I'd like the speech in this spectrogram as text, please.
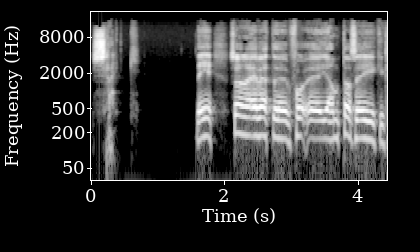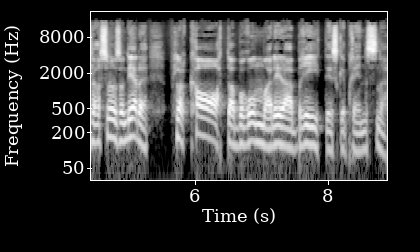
kjekk. Er, sånn, jeg vet, eh, for, eh, Jenter som jeg gikk i klasse med, sånn, de hadde plakater på rommet av de der britiske prinsene.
